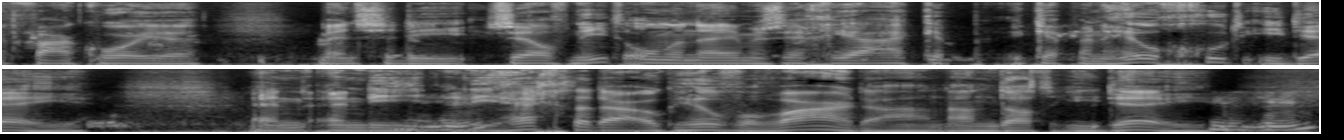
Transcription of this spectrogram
vaak hoor je mensen die zelf niet ondernemen zeggen: Ja, ik heb, ik heb een heel goed idee. En, en die, mm-hmm. die hechten daar ook heel veel waarde aan, aan dat idee. Mm-hmm.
